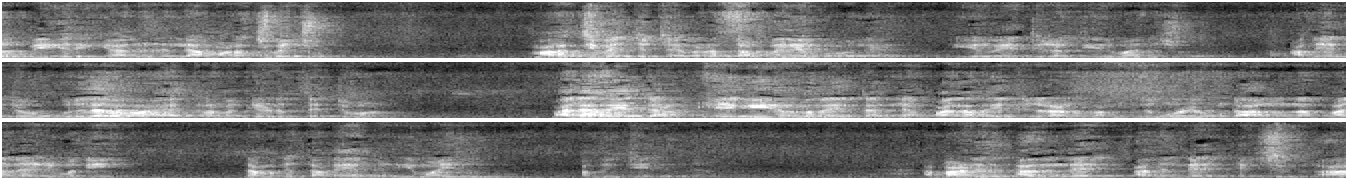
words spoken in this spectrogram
രൂപീകരിക്കാതെ ഇതെല്ലാം മറച്ചു വെച്ചു. മറച്ചു വെച്ചിട്ട് അവരുടെ സൗകര്യം പോലെ ഈ റേറ്റുകൾ തീരുമാനിച്ചു. അത് ഏറ്റവും ഗുരുതരമായ ക്രമക്കേടും തെറ്റുമാണ്. പല റേറ്റാണ്. ഏകീകൃത റേറ്റ് അല്ല പല റേറ്റുകളാണ് പറഞ്ഞത്. ഇതുമൂലം ഉണ്ടാകുന്ന വൻ അഴിമതി നമുക്ക് തടയാൻ കഴിയുമായിരുന്നു. അതും ചെയ്തില്ല അപ്പൊ അത് അതിന്റെ അതിന്റെ ആ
